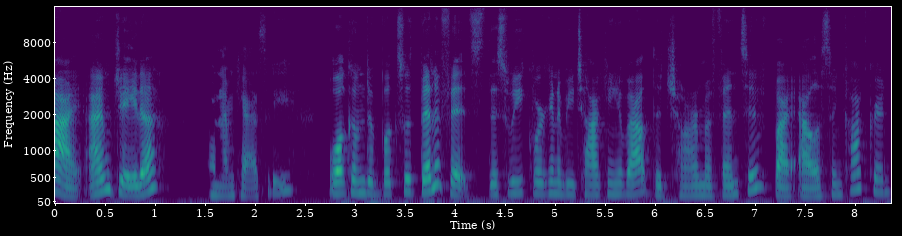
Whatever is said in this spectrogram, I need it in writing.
Hi, I'm Jada. And I'm Cassidy. Welcome to Books with Benefits. This week we're going to be talking about The Charm Offensive by Alison Cochrun.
